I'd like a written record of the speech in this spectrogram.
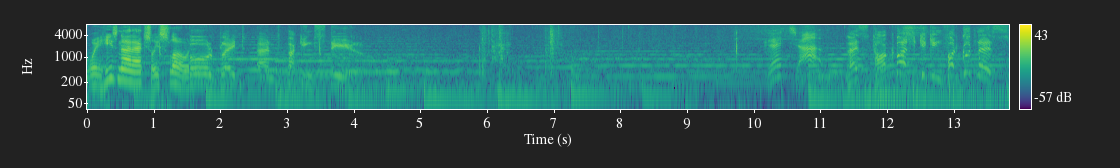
Wait, he's not actually slowed. Full plate and packing steel. Good job. Let's talk butt kicking for goodness.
